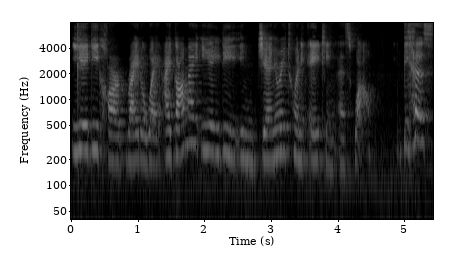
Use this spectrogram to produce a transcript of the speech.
EAD card right away. I got my EAD in January 2018 as well. Because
